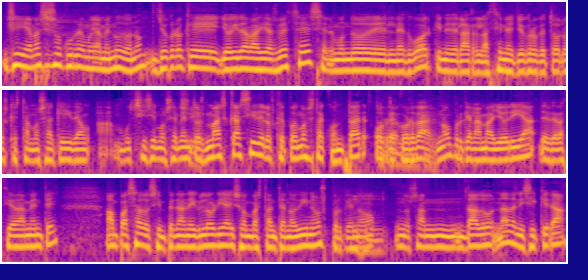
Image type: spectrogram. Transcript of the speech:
Sí, además eso ocurre muy a menudo, ¿no? Yo creo que yo he ido varias veces en el mundo del networking y de las relaciones. Yo creo que todos los que estamos aquí han ido a muchísimos eventos, más casi de los que podemos hasta contar o recordar, ¿no? Porque la mayoría, desgraciadamente, han pasado sin pena ni gloria y son bastante anodinos porque no nos han dado nada, ni siquiera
